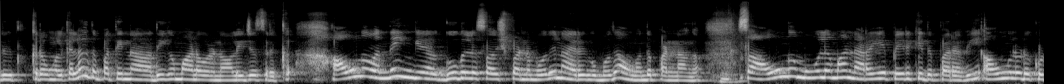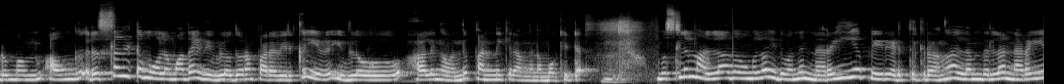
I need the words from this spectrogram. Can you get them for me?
இருக்கிறவங்களுக்கெல்லாம் இதை பற்றின அதிகமான ஒரு நாலேஜஸ் இருக்குது அவங்க வந்து இங்கே கூகுளில் சர்ச் பண்ணும்போது நான் இருக்கும்போது அவங்க வந்து பண்ணாங்க. ஸோ அவங்க மூலமாக நிறைய பேருக்கு இது பரவி அவங்களோட குடும்பம் அவங்க ரிசல்ட் மூலமாக தான் இது இவ்வளோ தூரம் பரவி இருக்கு இவ்வளோ ஆளுங்க வந்து பண்ணிக்கிறாங்க நம்ம கிட்ட. முஸ்லீம் அல்லாதவங்களும் இது வந்து நிறைய பேர் எடுத்துக்கிறாங்க. அலமதுல்லா நிறைய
